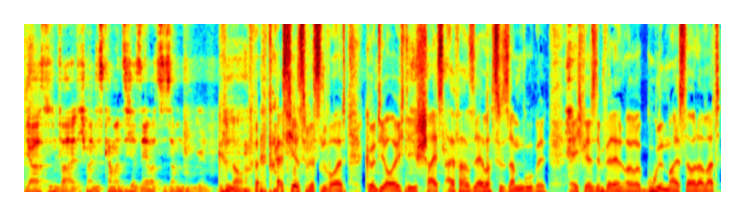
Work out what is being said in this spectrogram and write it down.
Ja, das sind wir halt. Ich meine, das kann man sich ja selber zusammen googeln. Genau. Falls ihr es wissen wollt, könnt ihr euch die Scheiß einfach selber zusammen googeln. Echt, wer sind wir denn? Eure Google-Meister oder was?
